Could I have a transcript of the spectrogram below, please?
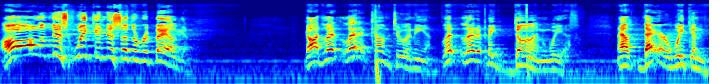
all of this wickedness of the rebellion God, let, let it come to an end. Let, let it be done with. Now, there we can,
